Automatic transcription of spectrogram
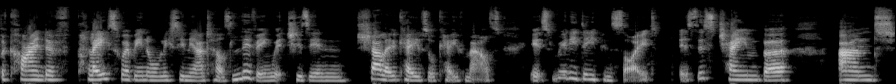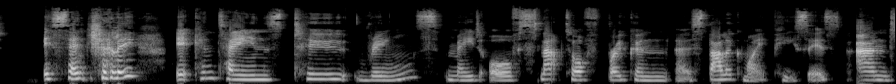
the kind of place where we normally see Neanderthals living, which is in shallow caves or cave mouths. It's really deep inside. It's this chamber, and Essentially, it contains two rings made of snapped off broken uh, stalagmite pieces, and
